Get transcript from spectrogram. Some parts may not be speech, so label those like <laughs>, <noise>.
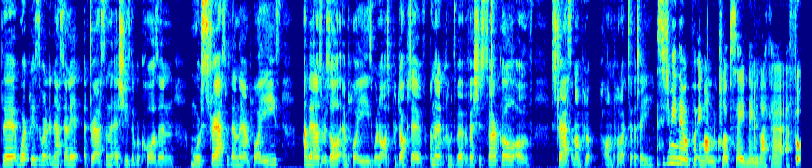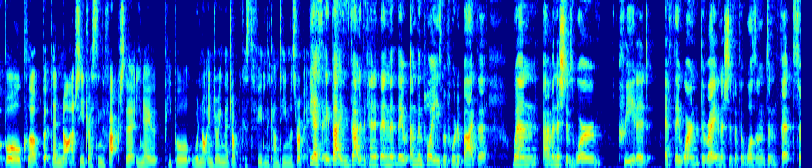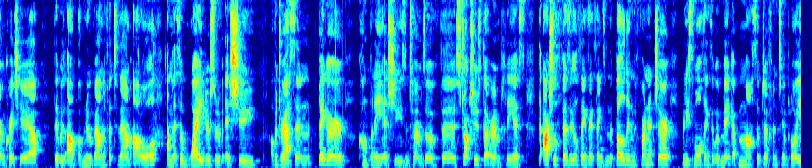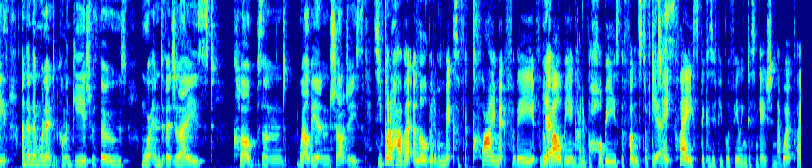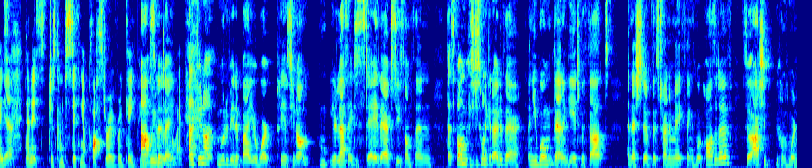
the workplaces weren't necessarily addressing the issues that were causing more stress within their employees and then as a result employees were not as productive and then it becomes a bit of a vicious circle of stress and unprodu- unproductivity So do you mean they were putting on clubs, say maybe like a, a football club, but they're not actually addressing the fact that you know people were not enjoying their job because the food in the canteen was rubbish? Yes, it, that is exactly the kind of thing that they and the employees reported back that when um, initiatives were created, if they weren't the right initiative, if it wasn't didn't fit certain criteria, they was of, of no benefit to them at all. And it's a wider sort of issue of addressing bigger company issues in terms of the structures that are in place, the actual physical things like things in the building, the furniture, really small things that would make a massive difference to employees. And then they're more likely to become engaged with those more individualized clubs and well-being strategies. So you've got to have a, a little bit of a mix of the climate for the for the Yeah. well-being, kind of the hobbies, the fun stuff to Yes. take place. Because if people are feeling disengaged in their workplace, Yeah. then it's just kind of sticking a plaster over a gaping wound in a way. And if you're not motivated by your workplace, you're not you're less likely to stay there to do something that's fun because you just want to get out of there and you won't then engage with that initiative that's trying to make things more positive. So it actually becomes more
